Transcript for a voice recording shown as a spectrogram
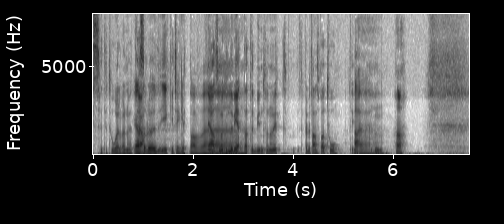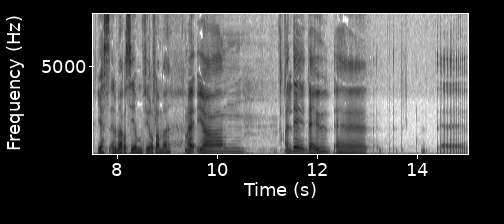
SVT2 eller hva det heter. Ja, Så du gikk ikke glipp av eh, Ja, så man kunne vite at det begynte på noe nytt, for det fanns bare to ting. Ah, ja, ja. Mm. Huh. Yes, Er det mer å si om Fyr og flamme? Nei, Ja, det, det er jo eh, eh,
